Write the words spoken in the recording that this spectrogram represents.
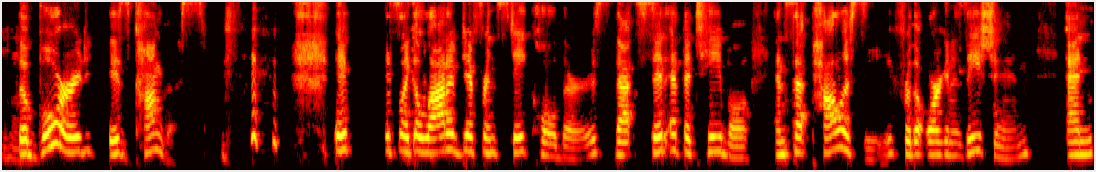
Mm-hmm. The board is Congress. it it's like a lot of different stakeholders that sit at the table and set policy for the organization and,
